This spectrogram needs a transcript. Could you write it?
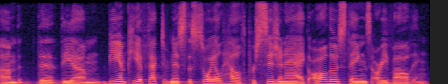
Um, the the um, BMP effectiveness, the soil health, precision ag, all those things are evolving.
